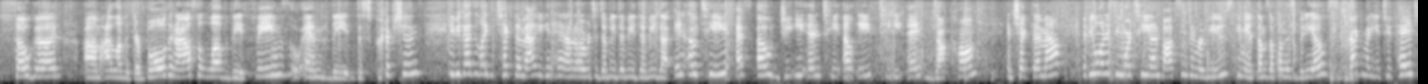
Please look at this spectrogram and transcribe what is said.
so good. Um, I love that they're bold, and I also love the themes and the descriptions. If you guys would like to check them out, you can head on over to www.notsogentletea.com and check them out. If you want to see more tea unboxings and reviews, give me a thumbs up on this video. Subscribe to my YouTube page.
